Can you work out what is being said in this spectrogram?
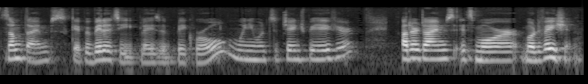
Sometimes capability plays a big role when you want to change behavior. Other times it's more motivation.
